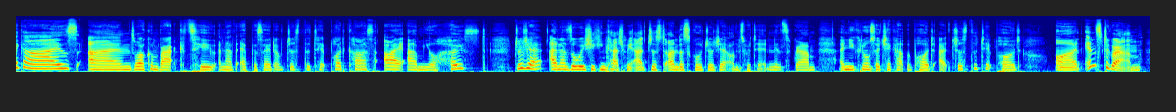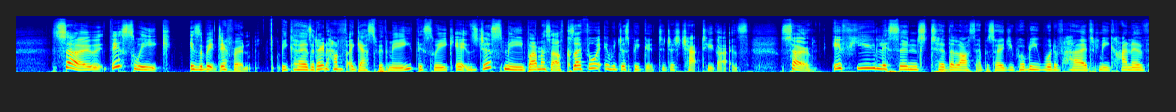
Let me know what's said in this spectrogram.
Hi, guys, and welcome back to another episode of Just the Tip podcast. I am your host, Georgette, and as always, you can catch me at just underscore Georgette on Twitter and Instagram, and you can also check out the pod at Just the Tip Pod on Instagram. So, this week is a bit different because I don't have a guest with me this week. It's just me by myself because I thought it would just be good to just chat to you guys. So, if you listened to the last episode, you probably would have heard me kind of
